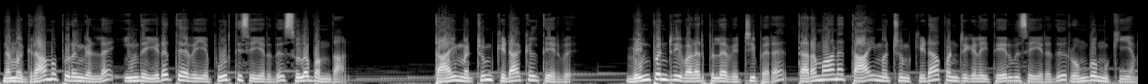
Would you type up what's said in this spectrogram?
நம்ம கிராமப்புறங்கள்ல இந்த இடத்தேவையை பூர்த்தி செய்யறது சுலபம்தான். தாய் மற்றும் கிடாக்கள் தேர்வு. வெண்பன்றி வளர்ப்புல வெற்றி பெற தரமான தாய் மற்றும் கிடா பன்றிகளை தேர்வு செய்யறது ரொம்ப முக்கியம்.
